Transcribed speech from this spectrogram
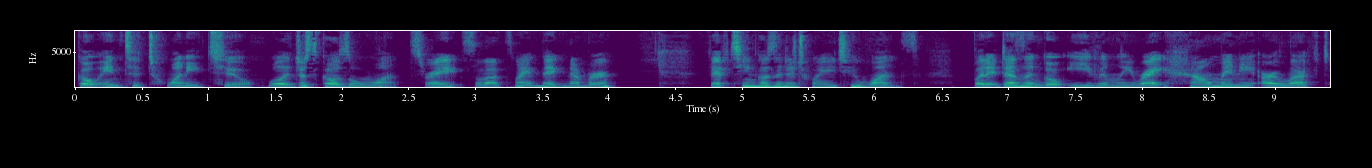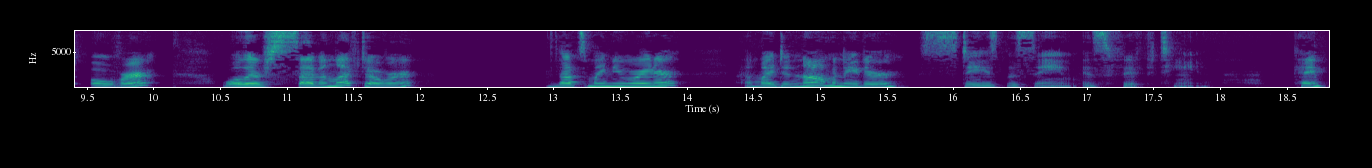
go into 22? Well, it just goes once, right? So that's my big number. 15 goes into 22 once, but it doesn't go evenly, right? How many are left over? Well, there's seven left over. That's my numerator. And my denominator stays the same, is 15. Okay?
